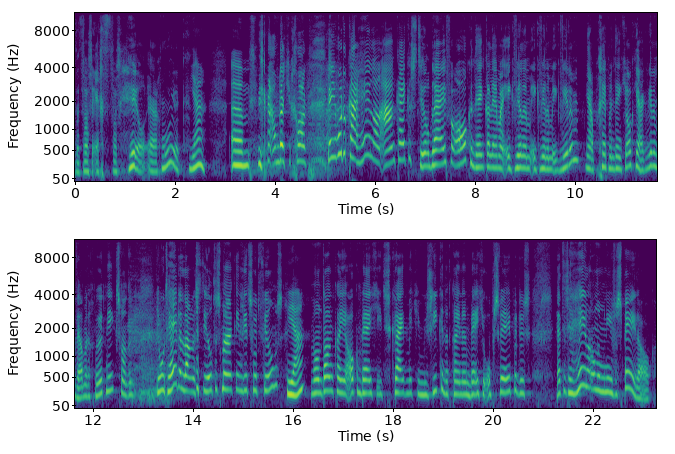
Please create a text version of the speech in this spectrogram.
dat was echt het was heel erg moeilijk. Ja. Ehm, Ja, omdat je gewoon... Ja, je moet elkaar heel lang aankijken, stil blijven ook. En denk alleen maar, ik wil hem, ik wil hem, ik wil hem. Ja, op een gegeven moment denk je ook, ja, ik wil hem wel, maar er gebeurt niks. Want het- je moet hele lange stiltes maken in dit soort films. ja. Want dan kan je ook een beetje iets kwijt met je muziek. En dat kan je dan een beetje opzwepen. Dus ja, het is een hele andere manier van spelen ook.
